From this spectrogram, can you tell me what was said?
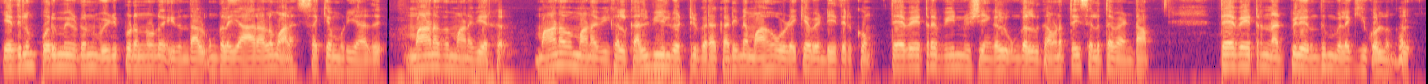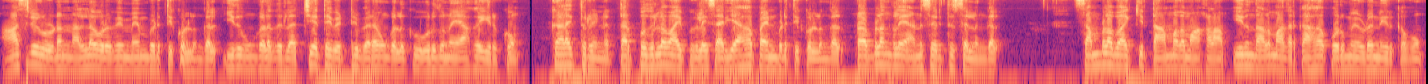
எதிலும் பொறுமையுடன் விழிப்புடனுடன் இருந்தால் உங்களை யாராலும் அசைக்க முடியாது. மாணவ மாணவியர்கள். மாணவ மாணவிகள் கல்வியில் வெற்றி பெற கடினமாக உழைக்க வேண்டியதிருக்கும். தேவையற்ற வீண் விஷயங்கள் உங்கள் கவனத்தை செலுத்த வேண்டாம். தேவையற்ற நட்பிலிருந்தும் விலகிக் கொள்ளுங்கள். ஆசிரியர்களுடன் நல்ல உறவை மேம்படுத்திக் கொள்ளுங்கள். இது உங்களது லட்சியத்தை வெற்றி பெற உங்களுக்கு உறுதுணையாக இருக்கும். கலைத்துறையினர் தற்போதுள்ள வாய்ப்புகளை சரியாக பயன்படுத்திக் கொள்ளுங்கள். பிரபலங்களை அனுசரித்து செல்லுங்கள். சம்பள பாக்கி தாமதமாகலாம். இருந்தாலும் அதற்காக பொறுமையுடன் இருக்கவும்.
